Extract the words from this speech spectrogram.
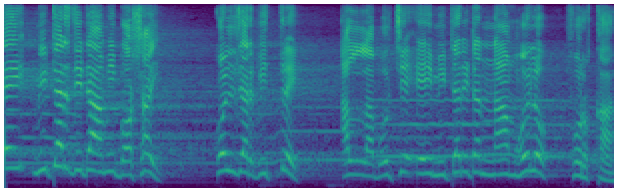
এই মিটার যেটা আমি বসাই কলজার ভিতরে, আল্লাহ বলছে, এই মিটার এটার নাম হইল ফোরকান।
